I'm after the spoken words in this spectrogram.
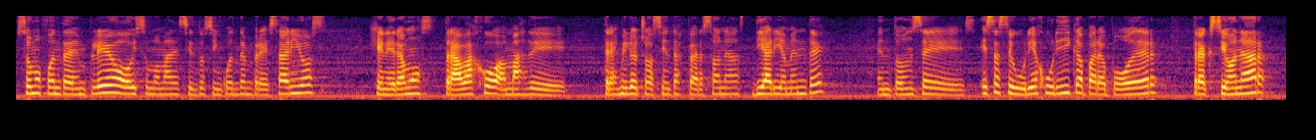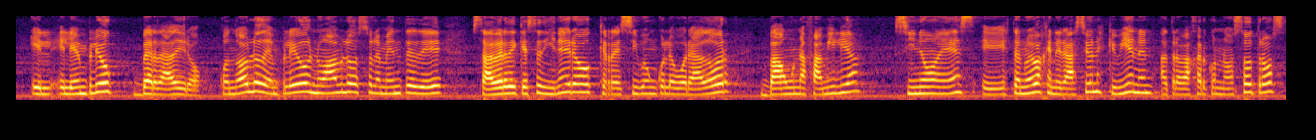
somos fuente de empleo, hoy somos más de 150 empresarios, generamos trabajo a más de 3.800 personas diariamente. Entonces, esa seguridad jurídica para poder traccionar el, el, empleo verdadero. Cuando hablo de empleo no hablo solamente de saber de que ese dinero que recibe un colaborador va una familia, sino es eh, estas nuevas generaciones que vienen a trabajar con nosotros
